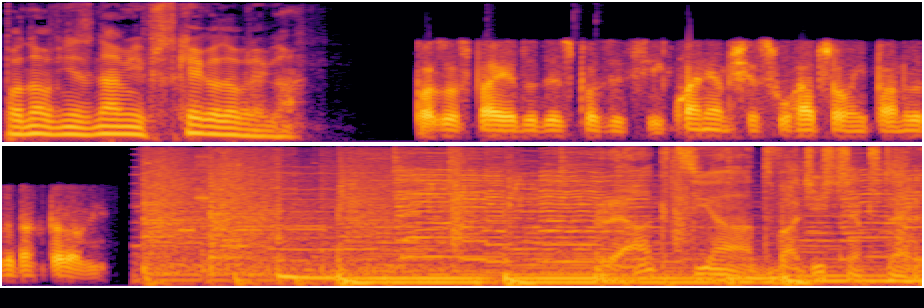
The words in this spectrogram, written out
ponownie z nami. Wszystkiego dobrego. Pozostaję do dyspozycji. Kłaniam się słuchaczom i panu redaktorowi. Reakcja 24.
